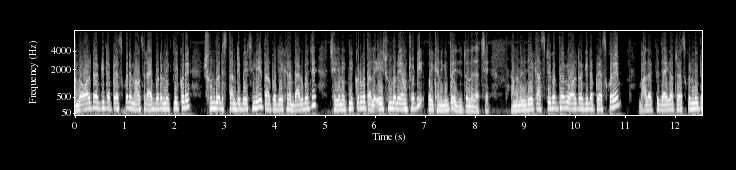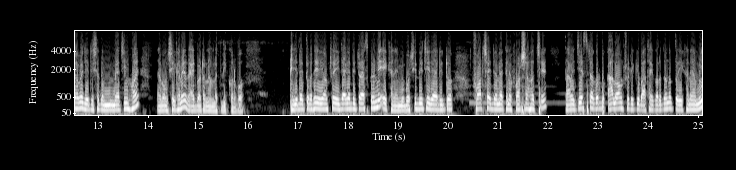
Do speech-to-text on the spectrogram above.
আমরা অল্টার কিটা প্রেস করে মাউসের রাইট বাটনে ক্লিক করে সুন্দর স্থানটি বেছে নিয়ে তারপর যেখানে দাগ রয়েছে, সেখানে ক্লিক করব, তাহলে এই সুন্দর এই অংশটি ওইখানে কিন্তু এই যে চলে যাচ্ছে। আমাদের যে কাজটি করতে হবে অল্টার কিটা প্রেস করে ভালো একটি জায়গা চয়েস করে নিতে হবে, যেটির সাথে ম্যাচিং হয়, এবং সেখানে রাইট বাটনে আমরা ক্লিক করব। এই যে দেখতে পাচ্ছেন, এই অংশ, এই জায়গাটি চয়েস করে নিয়ে এখানে আমি বসিয়ে দিয়েছি। এই জায়গাটি একটু ফর্সার জন্য এখানে ফর্সা হচ্ছে। তো আমি চেষ্টা করব কালো অংশটিকে বাছাই করার জন্য। তো এখানে আমি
